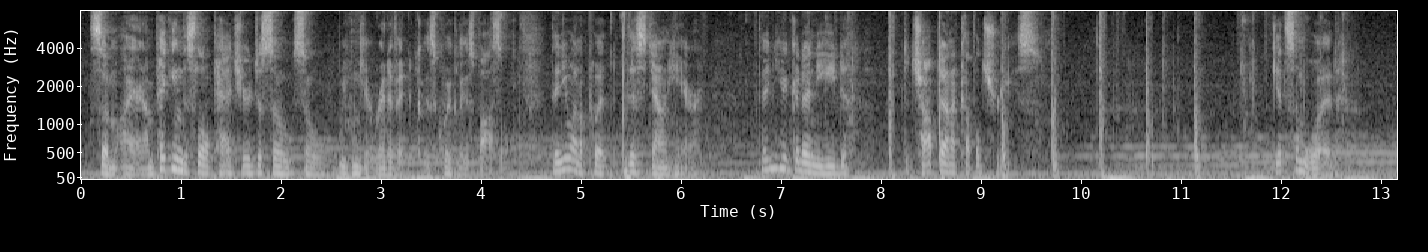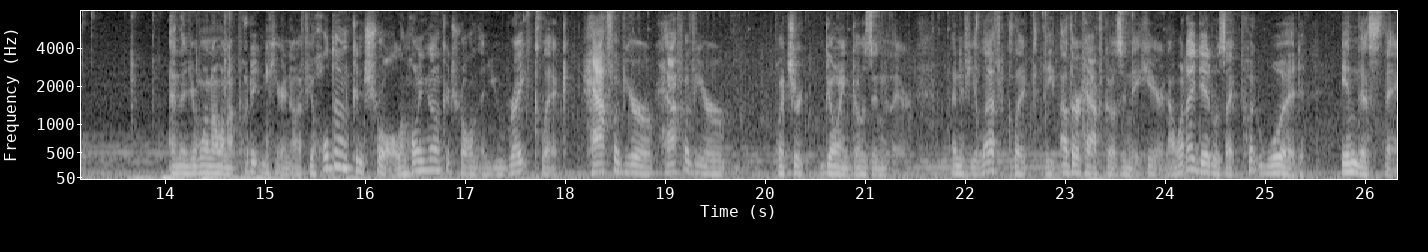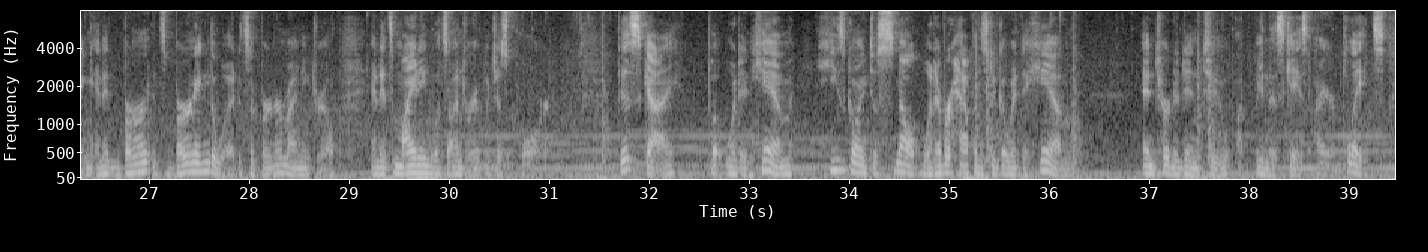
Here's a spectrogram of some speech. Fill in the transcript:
some iron. I'm picking this little patch here just so, so we can get rid of it as quickly as possible. Then you want to put this down here. Then you're going to need to chop down a couple trees. Get some wood. And then you're going to want to put it in here. Now, if you hold down Control, I'm holding down Control, and then you right-click, half of your half of your what you're going goes into there. Then if you left click, the other half goes into here. Now what I did was I put wood in this thing, and it burn it's burning the wood. It's a burner mining drill, and it's mining what's under it, which is ore. This guy put wood in him. He's going to smelt whatever happens to go into him, and turn it into, in this case, iron plates.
